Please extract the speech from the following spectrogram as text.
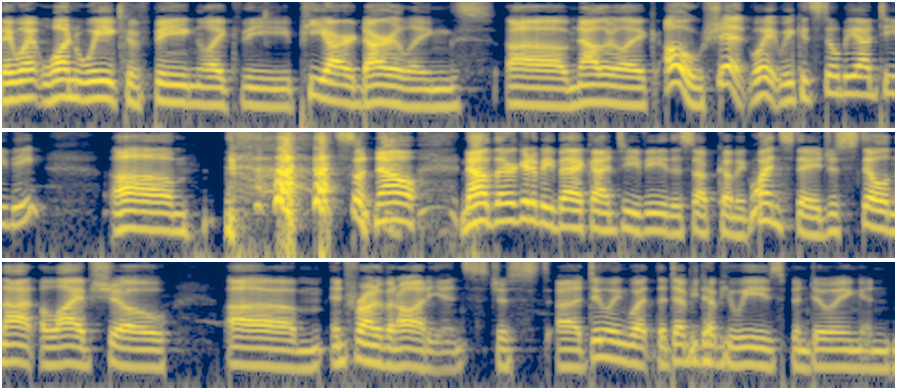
they went one week of being like the PR darlings. Um, now they're like, oh shit, wait, we could still be on TV. Um, so now, now they're going to be back on TV this upcoming Wednesday, just still not a live show um, in front of an audience, just uh, doing what the WWE has been doing and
